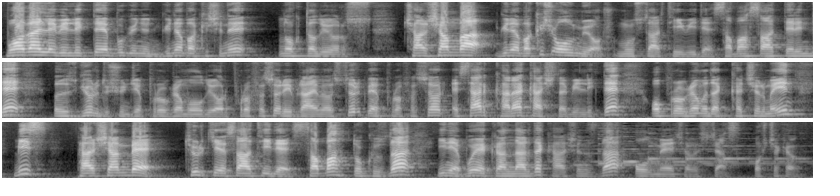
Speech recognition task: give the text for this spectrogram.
Bu haberle birlikte bugünün güne bakışını noktalıyoruz. Çarşamba güne bakış olmuyor Moonstar TV'de. Sabah saatlerinde Özgür Düşünce programı oluyor. Profesör İbrahim Öztürk ve Profesör Eser Karakaş'la birlikte o programı da kaçırmayın. Biz Perşembe Türkiye saatiyle sabah 9'da yine bu ekranlarda karşınızda olmaya çalışacağız. Hoşçakalın.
